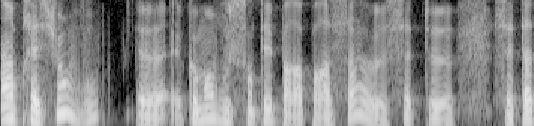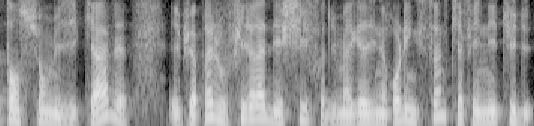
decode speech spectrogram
impression, vous. Euh, comment vous sentez par rapport à ça, euh, cette, euh, cette attention musicale? Et puis après, je vous filerai des chiffres du magazine Rolling Stone qui a fait une étude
